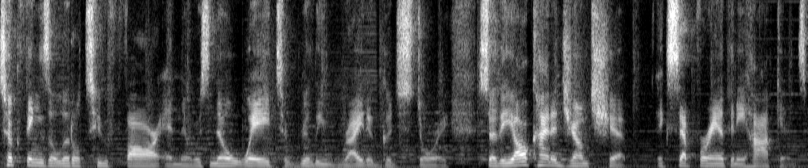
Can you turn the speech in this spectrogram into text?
took things a little too far and there was no way to really write a good story. So they all kind of jumped ship, except for Anthony Hopkins.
